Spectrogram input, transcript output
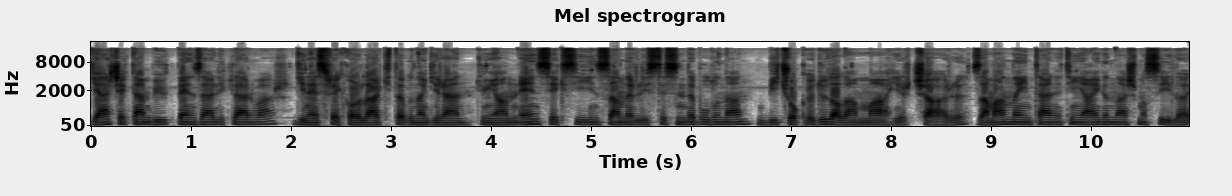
Gerçekten büyük benzerlikler var. Guinness Rekorlar kitabına giren, dünyanın en seksi insanları listesinde bulunan, birçok ödül alan Mahir Çağrı, zamanla internetin yaygınlaşmasıyla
